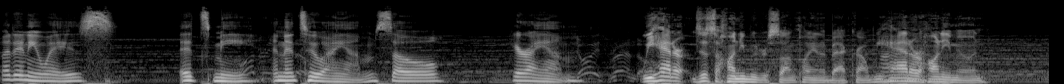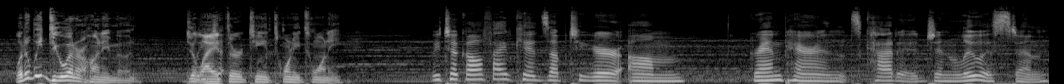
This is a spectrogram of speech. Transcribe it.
But anyways, it's me and it's who I am. So here I am. We had our just a honeymoon song playing in the background. We had our honeymoon. What did we do on our honeymoon? July thirteenth, twenty twenty. We took all five kids up to your um, grandparents' cottage in Lewiston.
